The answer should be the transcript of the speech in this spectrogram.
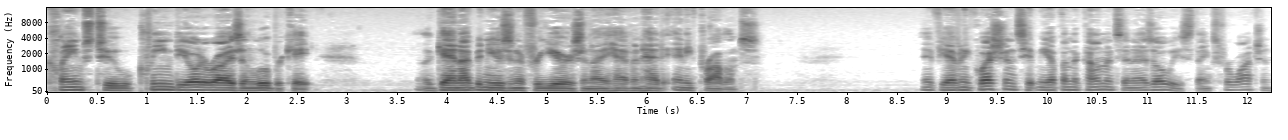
claims to clean, deodorize, and lubricate. Again, I've been using it for years and I haven't had any problems. If you have any questions, hit me up in the comments. And as always, thanks for watching.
